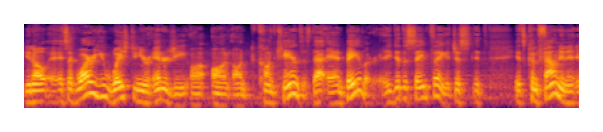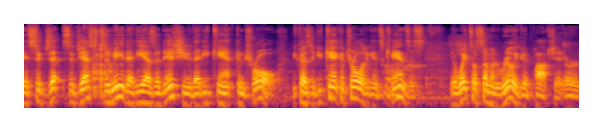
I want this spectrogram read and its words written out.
You know, it's like why are you wasting your energy on on on, Kansas that and Baylor? He did the same thing. It just it it's confounding. It, it suggest, suggests to me that he has an issue that he can't control because if you can't control it against Kansas, you know, wait till someone really good pops shit or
